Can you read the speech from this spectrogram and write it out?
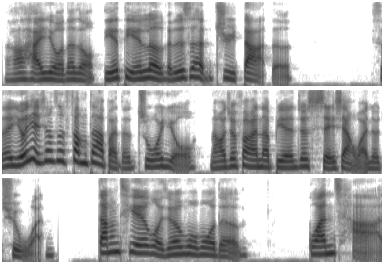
然后还有那种叠叠乐，可是是很巨大的，所以有点像是放大版的桌游，然后就放在那边，就谁想玩就去玩。当天我就默默的观察，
